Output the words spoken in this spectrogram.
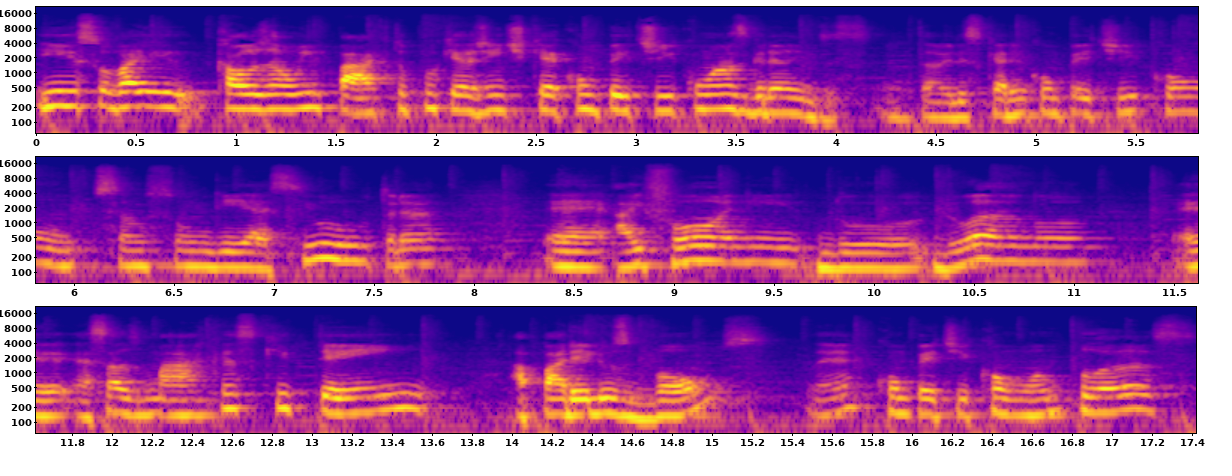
e isso vai causar um impacto porque a gente quer competir com as grandes. Então eles querem competir com Samsung S Ultra, é, iPhone do, do ano, é, essas marcas que têm aparelhos bons, né? competir com OnePlus,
